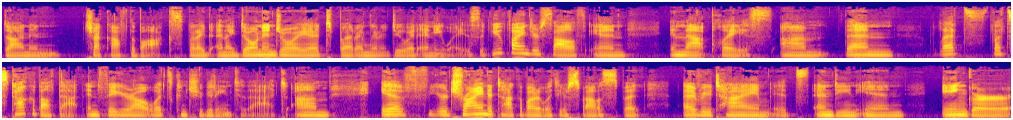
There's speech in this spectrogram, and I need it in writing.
done and check off the box, but I and I don't enjoy it, but I'm going to do it anyways. If you find yourself in in that place, um, then let's let's talk about that and figure out what's contributing to that. Um, if you're trying to talk about it with your spouse, but every time it's ending in anger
